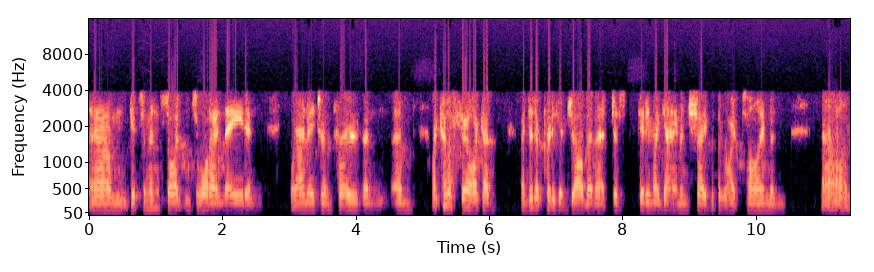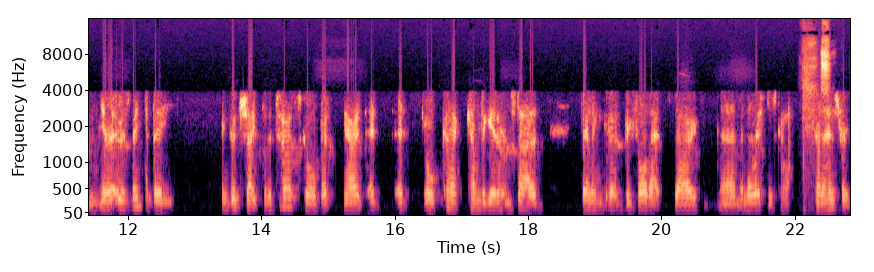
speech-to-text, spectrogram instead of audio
um, get some insight into what I need and where I need to improve. And um, I kind of feel like I, I did a pretty good job at that, just getting my game in shape at the right time. And, um, you know, it was meant to be in good shape for the tour school, but, you know, it, it, it all kind of come together and started feeling good before that. So, um, and the rest is kind of, kind of history.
